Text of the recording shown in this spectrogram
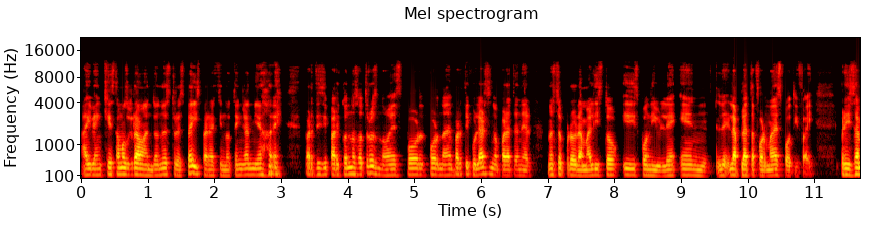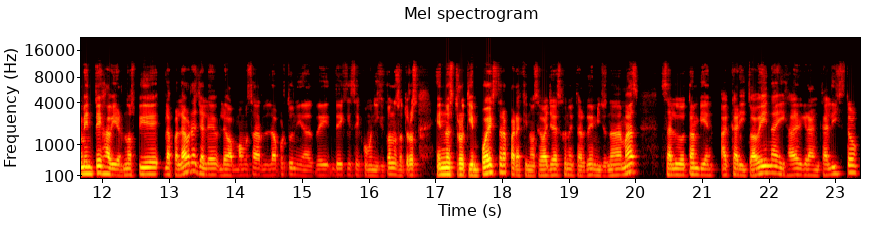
ahí ven que estamos grabando nuestro space para que no tengan miedo de participar con nosotros. No es por, por nada en particular, sino para tener nuestro programa listo y disponible en la plataforma de Spotify. Precisamente Javier nos pide la palabra, ya le, vamos a darle la oportunidad de, que se comunique con nosotros en nuestro tiempo extra para que no se vaya a desconectar de Millos nada más. Saludo también a Carito Avena, hija del gran Calisto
